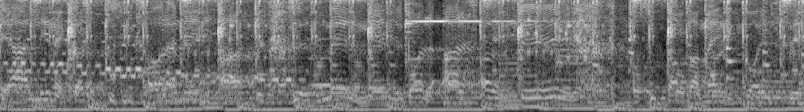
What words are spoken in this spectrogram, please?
kehaline kasvatus, miks oleme nii alatud, sest et meile meeldib olla alasti. ostsin kauba, mängin golfi.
